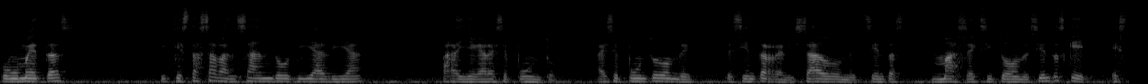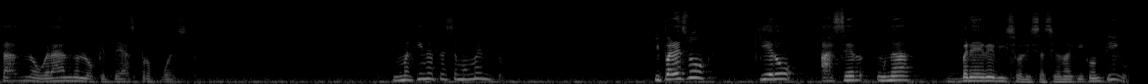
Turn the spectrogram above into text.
como metas y que estás avanzando día a día para llegar a ese punto, a ese punto donde te sientas realizado, donde te sientas más éxito, donde sientas que estás logrando lo que te has propuesto. Imagínate ese momento. Y para eso quiero hacer una breve visualización aquí contigo.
